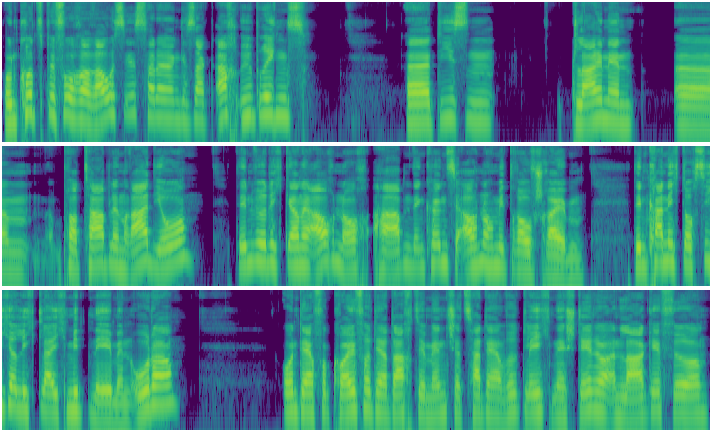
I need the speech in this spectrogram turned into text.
Und kurz bevor er raus ist, hat er dann gesagt, ach übrigens, äh, diesen kleinen ähm, portablen Radio, den würde ich gerne auch noch haben, den können Sie auch noch mit draufschreiben. Den kann ich doch sicherlich gleich mitnehmen, oder? Und der Verkäufer, der dachte, Mensch, jetzt hat er wirklich eine Stereoanlage für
